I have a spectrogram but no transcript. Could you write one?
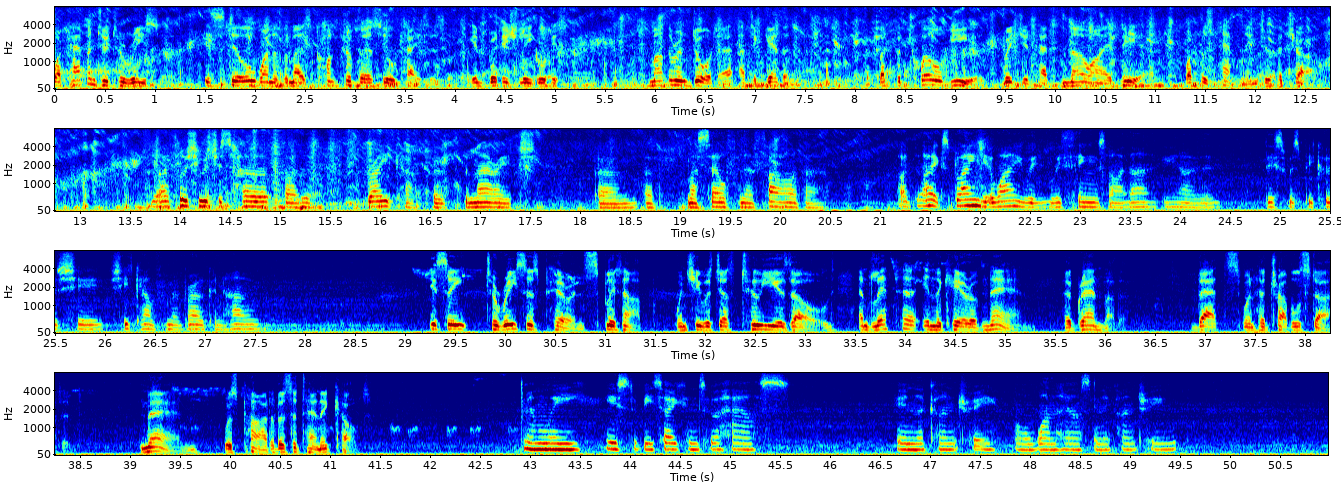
What happened to Teresa is still one of the most controversial cases in British legal history. Mother and daughter are together now, but for 12 years Bridget had no idea what was happening to her child. Yeah, I thought she was just hurt by the breakup of the marriage um, of myself and her father. I, I explained it away with, with things like that, you know, that this was because she, she'd come from a broken home. You see, Teresa's parents split up when she was just two years old and left her in the care of Nan, her grandmother. That's when her trouble started. Nan was part of a satanic cult. And we used to be taken to a house in the country, or one house in the country,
